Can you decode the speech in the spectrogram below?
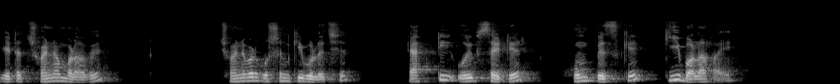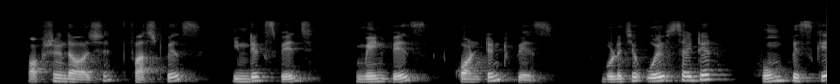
এটা ছয় নম্বর হবে। ছয় নম্বর কোশ্চেন কি বলেছে? একটি ওয়েবসাইটের হোম পেজকে কি বলা হয়? অপশনে দেওয়া আছে first page index page main page content page বলেছে ওয়েবসাইটের হোম পেজকে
